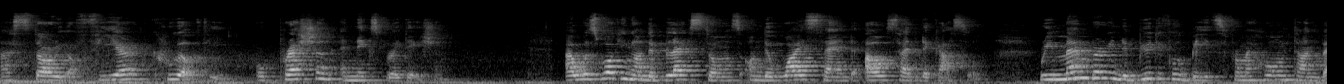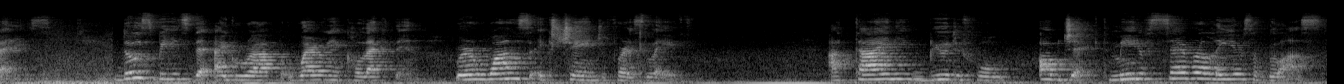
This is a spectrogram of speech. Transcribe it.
A story of fear, cruelty, oppression and exploitation. I was walking on the black stones on the white sand outside the castle, remembering the beautiful beads from my hometown Venice. Those beads that I grew up wearing and collecting, were once exchanged for a slave. A tiny, beautiful object made of several layers of glass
